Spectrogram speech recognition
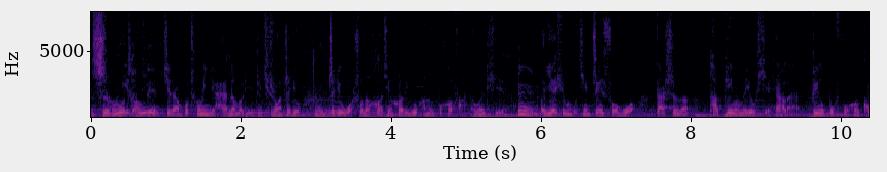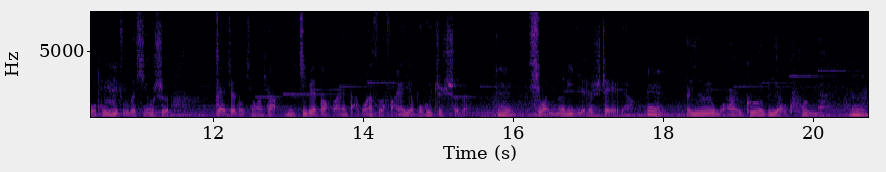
是不成立。既然不成立，你还那么理直气壮，这就这就我说的合情合理，有可能不合法的问题。嗯，也许母亲真说过，但是呢，她并没有写下来，并不符合口头遗嘱的形式。在这种情况下，你即便到法院打官司，法院也不会支持的。嗯，希望你能理解，这是这个呀。嗯，因为我二哥比较困难，嗯，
